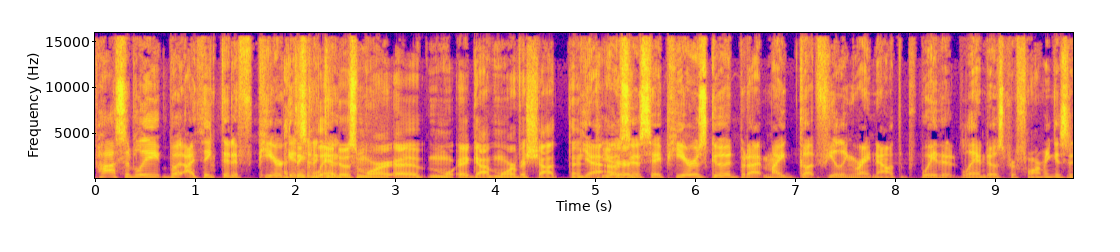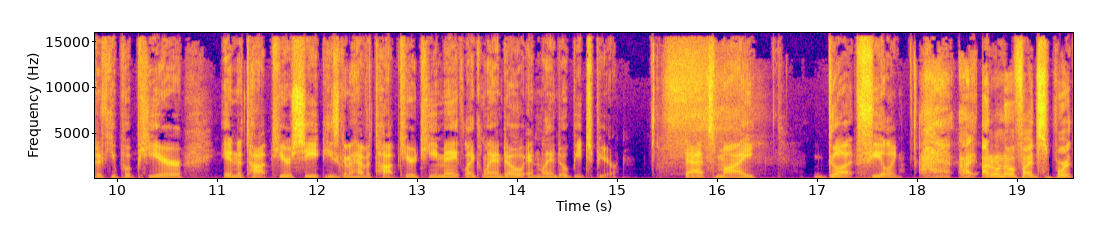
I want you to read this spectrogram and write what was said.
Possibly, but I think that if Pierre I gets think in a Lando's more, uh, more uh, got more of a shot than yeah, Pierre. I was gonna say Pierre's good, but I, my gut feeling right now, the way that Lando's performing, is that if you put Pierre in a top tier seat, he's gonna have a top tier teammate like Lando, and Lando beats Pierre. That's my gut feeling. I, I don't know if I'd support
